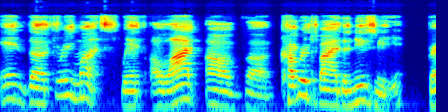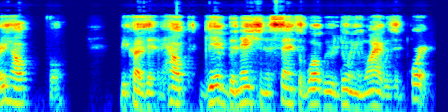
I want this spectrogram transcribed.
in the three months, with a lot of uh, coverage by the news media, very helpful because it helped give the nation a sense of what we were doing and why it was important.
